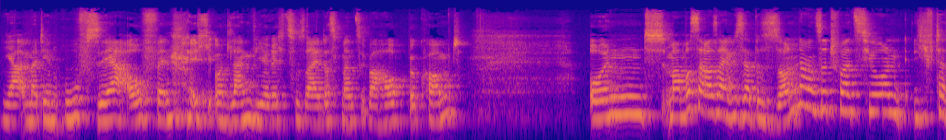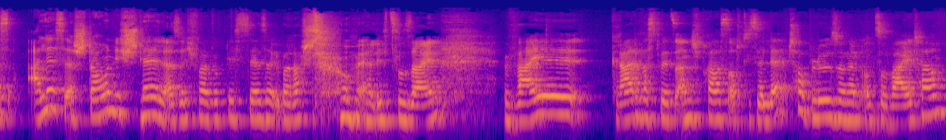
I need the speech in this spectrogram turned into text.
ja immer den Ruf, sehr aufwendig und langwierig zu sein, dass man es überhaupt bekommt. Und man muss aber sagen, in dieser besonderen Situation lief das alles erstaunlich schnell. Also ich war wirklich sehr, sehr überrascht, um ehrlich zu sein, weil gerade was du jetzt ansprachst, auch diese Laptop-Lösungen und so weiter,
